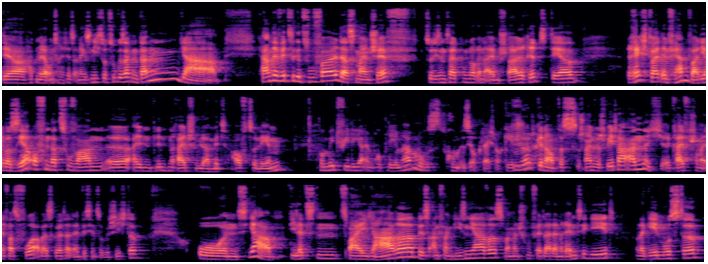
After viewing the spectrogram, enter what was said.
Der hat mir der Unterricht jetzt allerdings nicht so zugesagt. Und dann, ja, kam der witzige Zufall, dass mein Chef zu diesem Zeitpunkt noch in einem Stall ritt, der recht weit entfernt war, die aber sehr offen dazu waren, äh, einen blinden Reitschüler mit aufzunehmen. Womit viele ja ein Problem haben, worum es ja auch gleich noch gehen wird. Genau, das schneiden wir später an. Ich äh, greife schon mal etwas vor, aber es gehört halt ein bisschen zur Geschichte. Und ja, die letzten zwei Jahre bis Anfang diesen Jahres, weil mein Schulpferd leider in Rente geht oder gehen musste,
